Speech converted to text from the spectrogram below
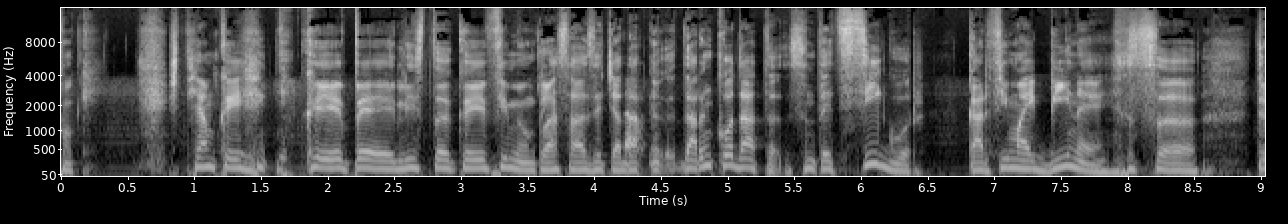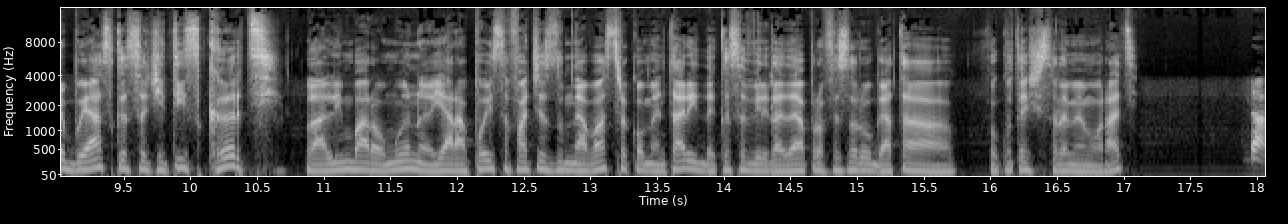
Ok. Știam că e, că e pe listă, că e filmul în clasa a 10 Da. dar, dar încă o dată, sunteți sigur că ar fi mai bine să trebuiască să citiți cărți la limba română, iar apoi să faceți dumneavoastră comentarii decât să vi le dea profesorul gata făcute și să le memorați? Da,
